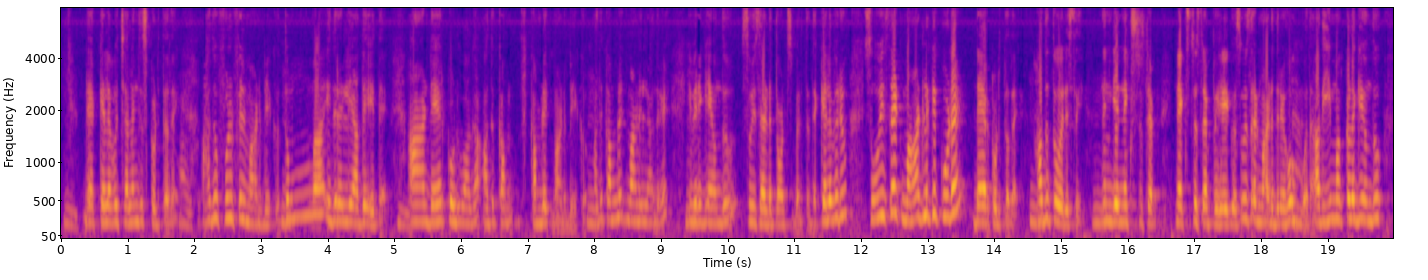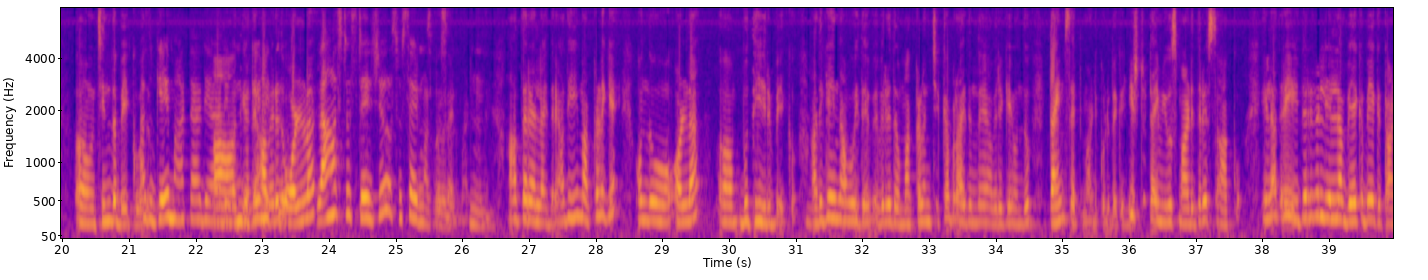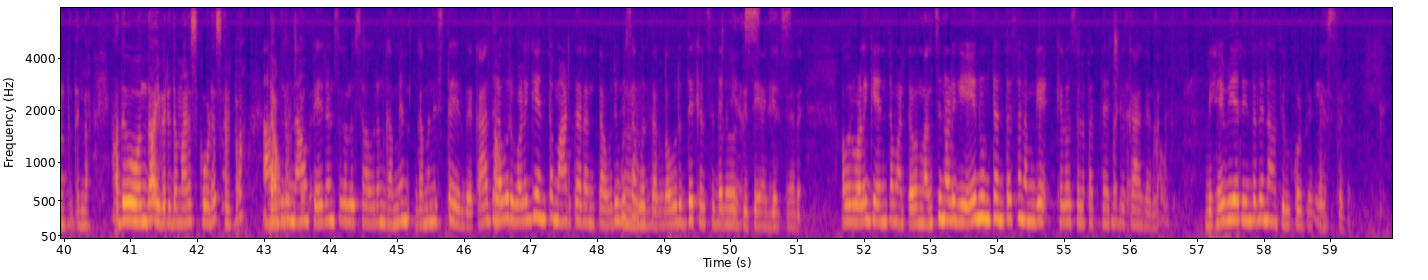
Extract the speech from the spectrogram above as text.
ಕೆಲವು ಚಾಲೆಂಜಸ್ ಕೊಡ್ತದೆ. ಅದು ಫುಲ್ಫಿಲ್ ಮಾಡಬೇಕು. ತುಂಬಾ ಇದರಲ್ಲಿ ಅದೇ ಇದೆ. ಆ ಡೇರ್ ಕೊಡುವಾಗ ಅದು ಕಂಪ್ಲೀಟ್ ಮಾಡಬೇಕು. ಅದು ಕಂಪ್ಲೀಟ್ ಮಾಡಿಲ್ಲ ಅಂದ್ರೆ ಇವರಿಗೆ ಒಂದು ಸೂಯಿಸೈಡ್ ಥಾಟ್ಸ್ ಬರ್ತದೆ. ಕೆಲವರು ಸೂಯಿಸೈಡ್ ಮಾಡ್ಲಿಕ್ಕೆ ಕೂಡ ಡೇರ್ ಕೊಡ್ತದೆ. ಅದು ತೋರಿಸಿ. ನಿನ್ಗೆ ನೆಕ್ಸ್ಟ್ ಸ್ಟೆಪ್ ನೆಕ್ಸ್ಟ್ ಸ್ಟೆಪ್ ಹೇಗೆ ಸೂಸೈಡ್ ಮಾಡಿದ್ರೆ ಹೋಗ್ಬೋದು? ಅದು ಈ ಮಕ್ಕಳಿಗೆ ಒಂದು ಚಿಂದ ಚಿಂತ ಬೇಕು ಅದು. ಗೇಮ್ ಆಟ ಆಡಿ. ಒಳ್ಳೆ- ಲಾಸ್ಟ್ ಸ್ಟೇಜ್ ಸುಸೈಡ್ ಮಾಡ್ತದೆ ಆ ಥರ ಎಲ್ಲ ಇದ್ದಾರೆ ಅದು ಈ ಮಕ್ಕಳಿಗೆ ಒಂದು ಒಳ್ಳೆ ಬುದ್ಧಿ ಇರಬೇಕು. ಅದಕ್ಕೆ ನಾವು ಇದೆ ಇವರದ್ದು ಮಕ್ಕಳನ್ನ ಚಿಕ್ಕ ಪ್ರಾಯದಿಂದ ಅವರಿಗೆ ಒಂದು ಟೈಮ್ ಸೆಟ್ ಮಾಡಿ ಕೊಡಬೇಕು ಇಷ್ಟು ಟೈಮ್ ಯೂಸ್ ಮಾಡಿದರೆ ಸಾಕು. ಇಲ್ಲಾದರೆ ಇದರಲ್ಲಿ ಎಲ್ಲ ಬೇಗ ಬೇಗ ಕಾಣ್ತದಲ್ಲ. ಅದು ಒಂದು ಇವರದ ಮನಸ್ಸು ಕೂಡ ಸ್ವಲ್ಪ ನಾವು ಪೇರೆಂಟ್ಸ್ಗಳು ಸಹ ಅವ್ರನ್ನ ಗಮನ ಗಮನಿಸ್ತಾ ಇರ್ಬೇಕು. ಆದ್ರೆ ಅವ್ರ ಒಳಗೆ ಎಂತ ಮಾಡ್ತಾರಂತ ಅವರಿಗೂ ಸಹ ಗೊತ್ತಾಗಲ್ಲ. ಅವರದ್ದೇ ಕೆಲಸದಲ್ಲಿ ಅವ್ರು ಬ್ಯುಸಿ ಆಗಿರ್ತಾರೆ. ಅವ್ರ ಒಳಗೆ ಎಂತ ಮಾಡ್ತಾರೆ? ಅವ್ರ ಮನಸ್ಸಿನೊಳಗೆ ಏನುಂಟಂತ ಸಹ ನಮ್ಗೆ ಕೆಲವು ಸಲ ಪತ್ತೆ ಹಚ್ಚಲಿಕ್ಕೆ ಆಗಲ್ಲ. ಹೌದು. ಬಿಹೇವಿಯರ್ ಇಂದಲೇ ನಾವು ತಿಳ್ಕೊಳ್ಬೇಕಾಗ್ತದೆ.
